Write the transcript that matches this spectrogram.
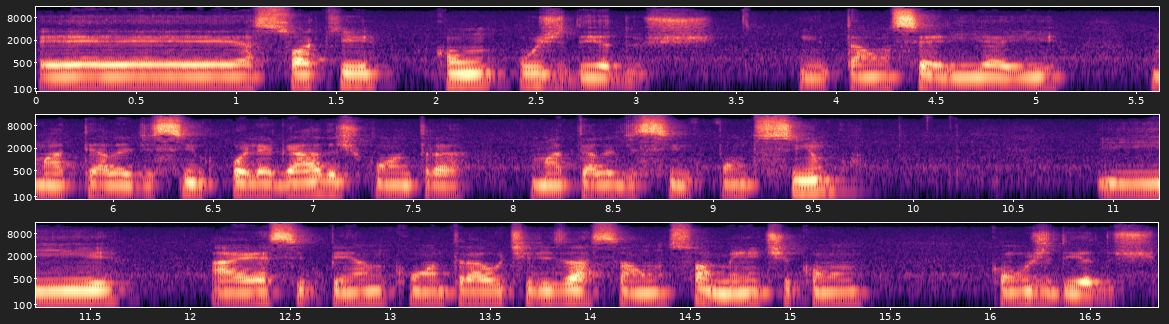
é, só que com os dedos. Então seria aí uma tela de 5 polegadas contra uma tela de 5.5 e a S Pen contra a utilização somente com, com os dedos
